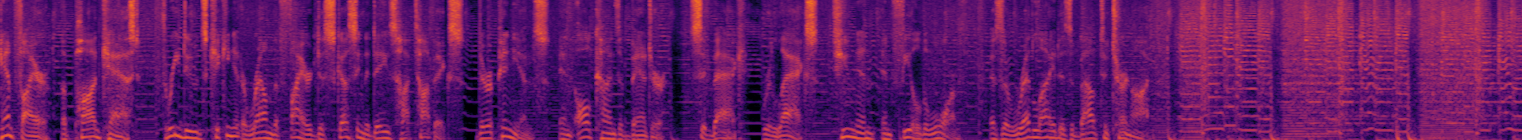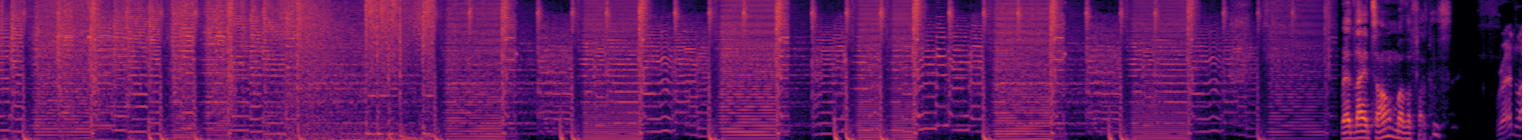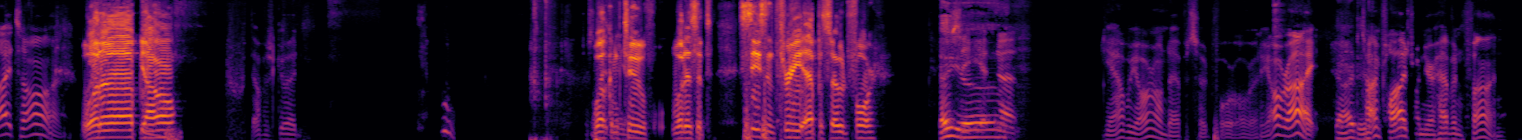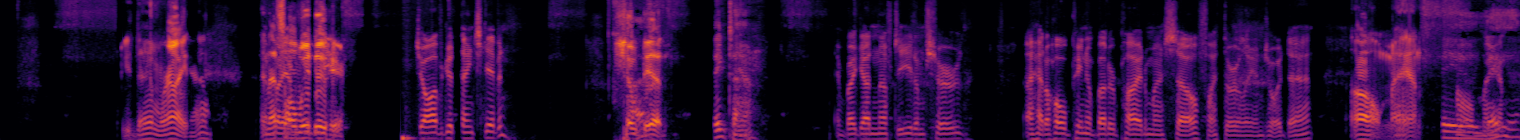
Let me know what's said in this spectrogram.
Campfire, a podcast. Three dudes kicking it around the fire discussing the day's hot topics, their opinions, and all kinds of banter. Sit back, relax, tune in, and feel the warmth as the red light is about to turn on. Red lights on, motherfuckers. Red lights on. What up, y'all? That was good. Welcome to what is it? Season three, episode four. Yeah, See, yeah. yeah, uh, yeah, we are on to episode four already. All right. Yeah, dude. Time flies when you're having fun. You're damn right. Yeah. And that's all we do here. Did y'all have a good Thanksgiving? Show Uh, did. Big time. Everybody got enough to eat, I'm sure. I had a whole peanut butter pie to myself. I thoroughly enjoyed that. Oh man. Hell Oh, man. yeah.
